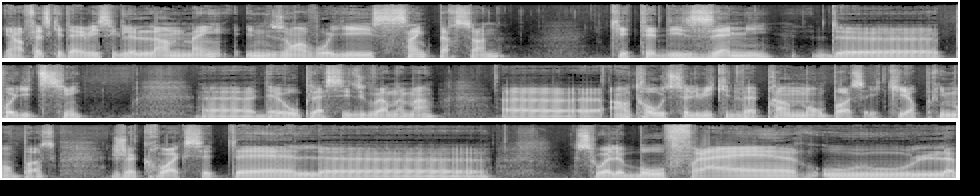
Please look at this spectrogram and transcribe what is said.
Et en fait, ce qui est arrivé, c'est que le lendemain, ils nous ont envoyé cinq personnes qui étaient des amis de politiciens, de hauts placés du gouvernement, euh, entre autres celui qui devait prendre mon poste et qui a pris mon poste. Je crois que c'était le soit le beau-frère ou le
